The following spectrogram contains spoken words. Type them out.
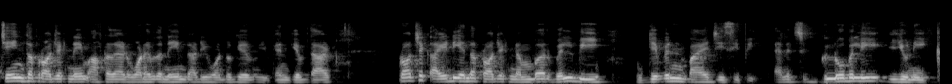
change the project name after that whatever the name that you want to give you can give that. Project id and the project number will be given by gcp and it's globally unique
